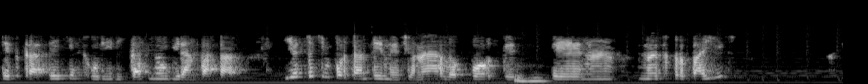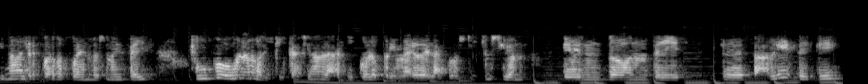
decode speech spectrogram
estrategias jurídicas no hubieran pasado. Y esto es importante mencionarlo porque en nuestro país, si no mal recuerdo fue en 2006, hubo una modificación al artículo primero de la Constitución en donde se establece que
